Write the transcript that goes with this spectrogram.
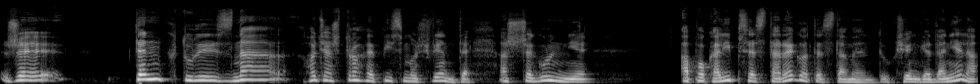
że ten, który zna chociaż trochę Pismo Święte, a szczególnie Apokalipsę Starego Testamentu, Księgę Daniela,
